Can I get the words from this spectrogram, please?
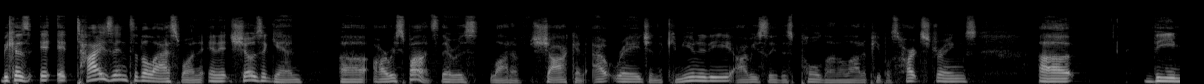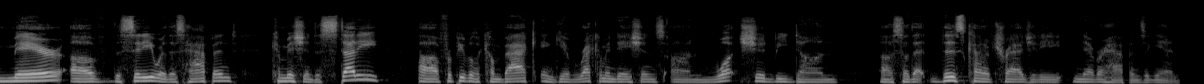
because it, it, ties into the last one and it shows again uh, our response. There was a lot of shock and outrage in the community. Obviously, this pulled on a lot of people's heartstrings. Uh, the mayor of the city where this happened commissioned a study uh, for people to come back and give recommendations on what should be done uh, so that this kind of tragedy never happens again.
